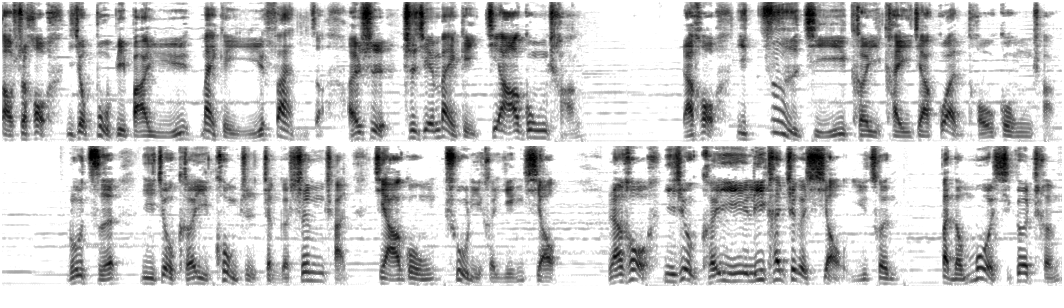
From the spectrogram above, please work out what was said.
到时候你就不必把鱼卖给鱼贩子，而是直接卖给加工厂。然后你自己可以开一家罐头工厂，如此你就可以控制整个生产、加工、处理和营销，然后你就可以离开这个小渔村，搬到墨西哥城，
